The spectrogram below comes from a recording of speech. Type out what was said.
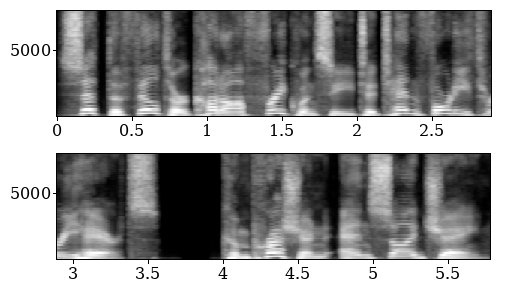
Set the filter cutoff frequency to 1043 Hz. Compression and sidechain.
